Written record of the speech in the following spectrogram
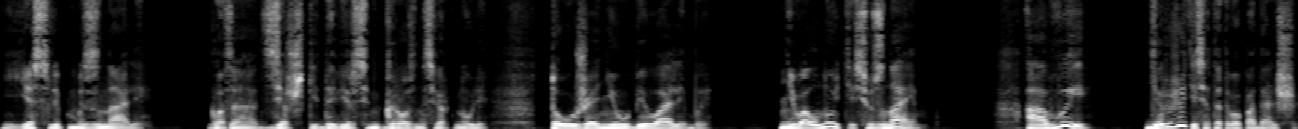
Если б мы знали, глаза Дзержки де Вирсинг грозно сверкнули, то уже не убивали бы. Не волнуйтесь, узнаем. А вы держитесь от этого подальше.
